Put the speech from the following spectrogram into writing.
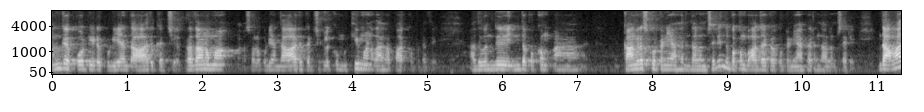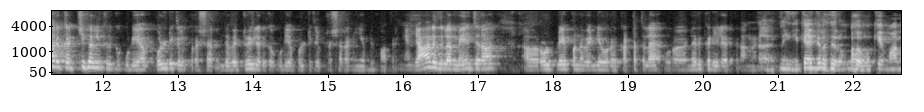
அங்க போட்டியிடக்கூடிய அந்த ஆறு கட்சிகள் பிரதானமா சொல்லக்கூடிய அந்த ஆறு கட்சிகளுக்கு முக்கியமானதாக பார்க்கப்படுது. அது வந்து இந்த பக்கம் காங்கிரஸ் கூட்டணியாக இருந்தாலும் சரி இந்த பக்கம் பாஜக கூட்டணியாக இருந்தாலும் சரி இந்த ஆறு கட்சிகளுக்கு இருக்கக்கூடிய பொலிட்டிக்கல் ப்ரெஷர் இந்த வெற்றியில் இருக்கக்கூடிய பொலிட்டிக்கல் ப்ரெஷரை நீங்க எப்படி பாக்குறீங்க? யார் இதுல மேஜரா ரோல் ப்ளே பண்ண வேண்டிய ஒரு கட்டத்துல ஒரு நெருக்கடியில இருக்கிறாங்க நீங்க கேட்கறது ரொம்ப முக்கியமான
